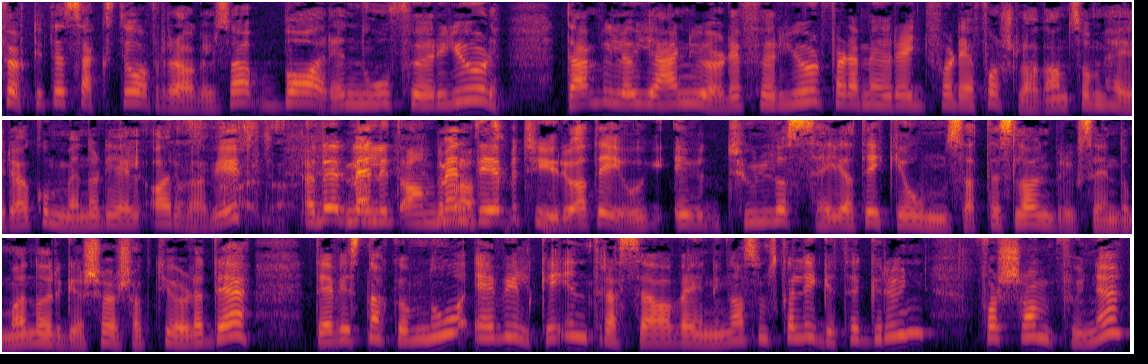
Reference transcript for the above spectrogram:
40-60 overdragelser bare nå før jul. De vil jo gjerne gjøre det før jul, for de er jo redd for de forslagene som Høyre har kommet med når det gjelder arveavgift. Ja, det men, men, det betyr jo at det er jo tull å si at det ikke omsettes landbrukseiendommer i Norge. Sjølsagt gjør det det. Det vi snakker om nå, er hvilke interesseavveininger som skal ligge til grunn for samfunnet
